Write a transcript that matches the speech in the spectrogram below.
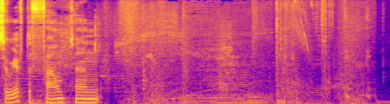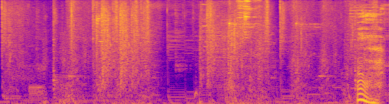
So we have the fountain. Oh.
